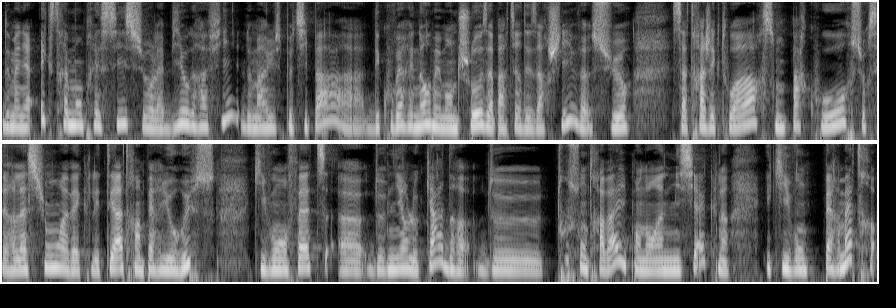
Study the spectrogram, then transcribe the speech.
de manière extrêmement précise sur la biographie de Marius Petitpas, a découvert énormément de choses à partir des archives sur sa trajectoire, son parcours, sur ses relations avec les théâtres impériaux russes, qui vont en fait euh, devenir le cadre de tout son travail pendant un demi-siècle, et qui vont permettre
